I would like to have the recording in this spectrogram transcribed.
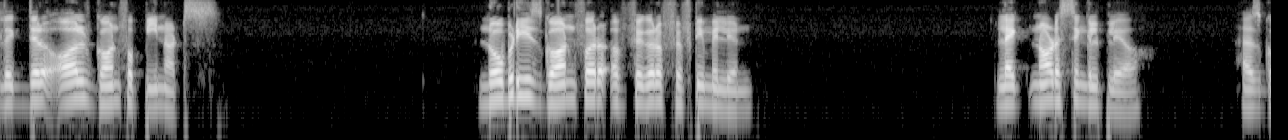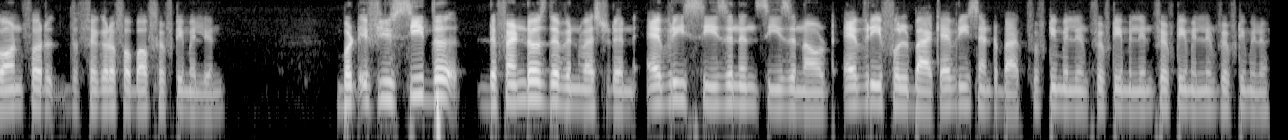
like they're all gone for peanuts. Nobody's gone for a figure of 50 million. Like not a single player has gone for the figure of above 50 million. But if you see the defenders they've invested in every season in season out, every fullback, every centre back, 50 million, 50 million, 50 million, 50 million.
